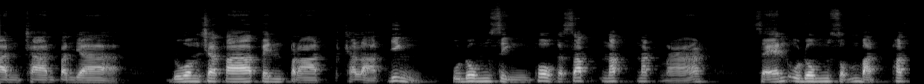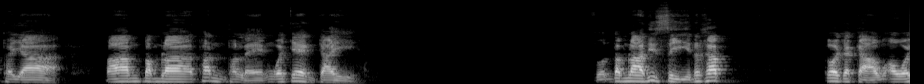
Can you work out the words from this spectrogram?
ารชาญปัญญา ดวงชะตาเป็นปราดฉลาดยิ่ง อุดมสิ่งโภกทรัพย์นับนักหนา แสนอุดมสมบัติพัทยา ตามตำราท่านแถลงไว้แจ้งใจ ส่วนตำราที่สี่นะครับ ก็จะกล่าวเอาไว้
